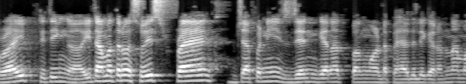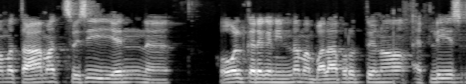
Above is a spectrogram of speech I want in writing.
රයි් ඉතින් ඊට අමතරව ස්විස් ෆ්‍රෑන්ක් ජපනී ජෙන් ගැනත් පංවලට පැහැදිලි කරන්න මම තාමත් ස්විසියෙන් හෝල් කරගෙනන්න ම බලාපොරොත්තු වෙන ඇටලිස්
